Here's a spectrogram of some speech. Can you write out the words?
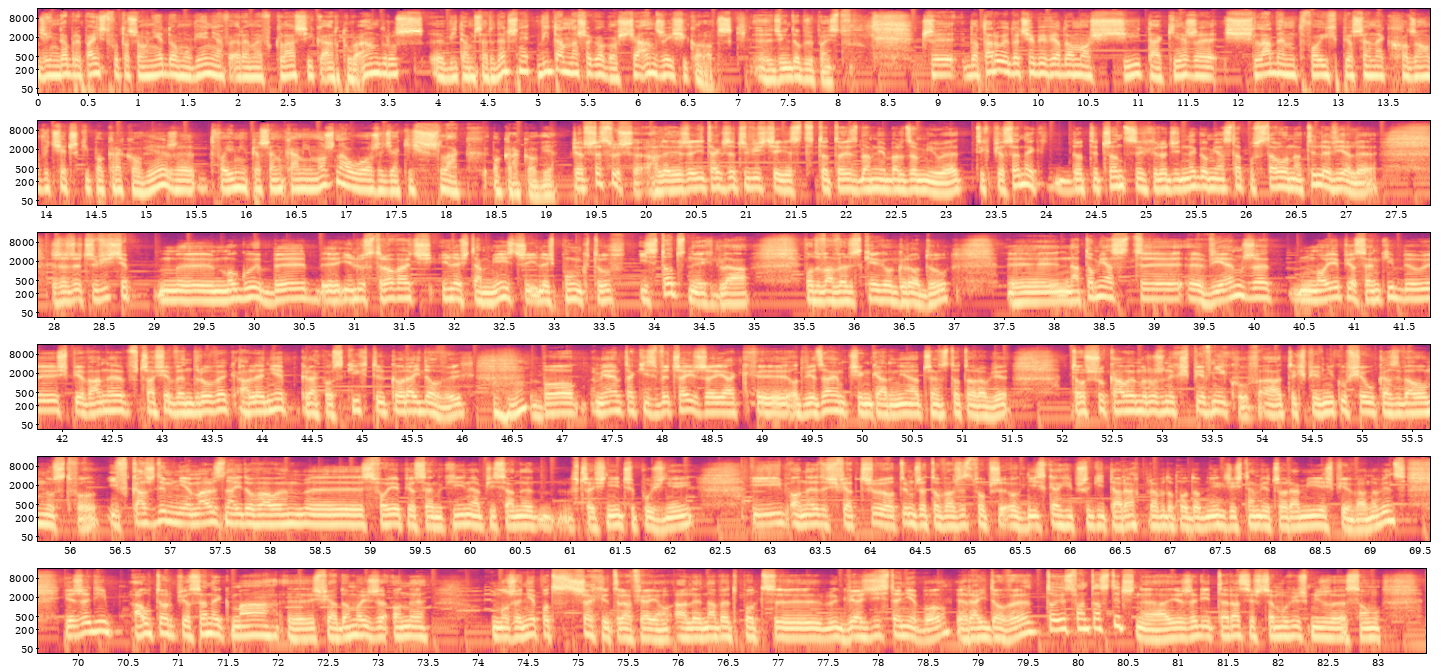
Dzień dobry Państwu, to są Niedomówienia w RMF Classic. Artur Andrus, witam serdecznie. Witam naszego gościa, Andrzej Sikorowski. E, dzień dobry Państwu. Czy dotarły do Ciebie wiadomości takie, że śladem Twoich piosenek chodzą wycieczki po Krakowie, że Twoimi piosenkami można ułożyć jakiś szlak po Krakowie? Pierwsze słyszę, ale jeżeli tak rzeczywiście jest, to to jest dla mnie bardzo miłe. Tych piosenek dotyczących rodzinnego miasta powstało na tyle wiele, że rzeczywiście mogłyby y, ilustrować ileś tam miejsc czy ileś punktów istotnych dla podwawelskiego grodu. Y, natomiast y, wiem, że moje piosenki były śpiewane w czasie wędrówek, ale nie krakowskich, tylko rajdowych, mhm. bo miałem taki zwyczaj, że jak odwiedzałem księgarnię, a często to robię, to szukałem różnych śpiewników, a tych śpiewników się ukazywało mnóstwo i w każdym niemal znajdowałem swoje piosenki napisane wcześniej czy później i one świadczyły o tym, że towarzystwo przy ogniskach i przy gitarach prawdopodobnie gdzieś tam wieczorami je śpiewa. No więc jeżeli autor piosenek ma y, świadomość, że one może nie pod strzechy trafiają, ale nawet pod y, gwiaździste niebo rajdowe, to jest fantastyczne. A jeżeli teraz jeszcze mówisz mi, że są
